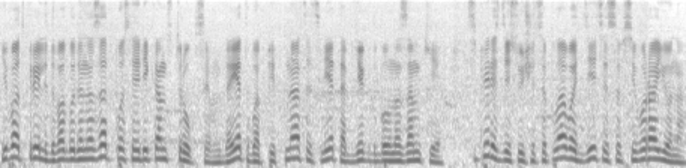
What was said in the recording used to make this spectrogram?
Его открыли два года назад после реконструкции. До этого 15 лет объект был на замке. Теперь здесь учатся плавать дети со всего района.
